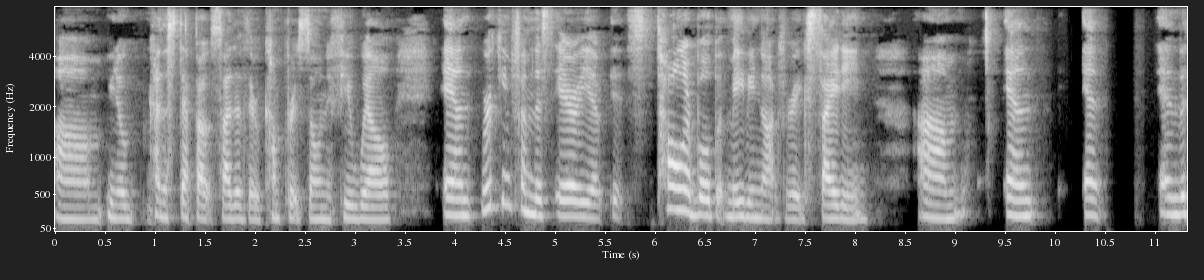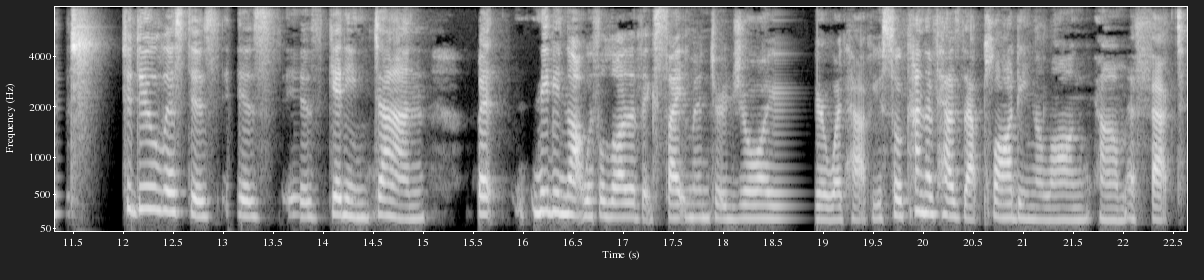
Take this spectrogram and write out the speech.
um, you know, kind of step outside of their comfort zone, if you will, and working from this area, it's tolerable, but maybe not very exciting. Um, and and and the to-do list is is is getting done, but maybe not with a lot of excitement or joy or what have you. So it kind of has that plodding along um, effect.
